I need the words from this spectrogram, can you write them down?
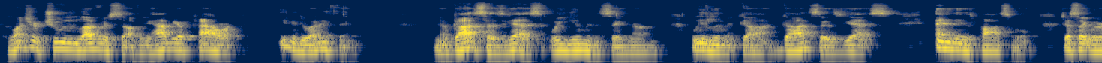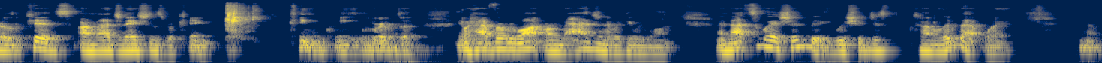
Because once you truly love yourself and you have your power, you can do anything. You know, God says yes. We humans say no. We limit God. God says yes. Anything is possible. Just like we were little kids, our imaginations were king, king and queen. We were able to, you know, have whatever we want or imagine everything we want. And that's the way it should be. We should just kind of live that way. You know,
